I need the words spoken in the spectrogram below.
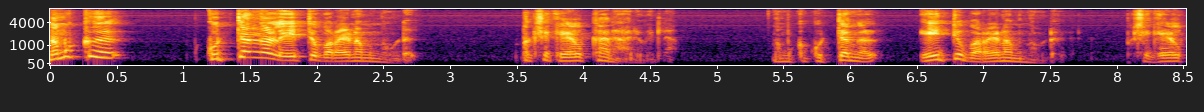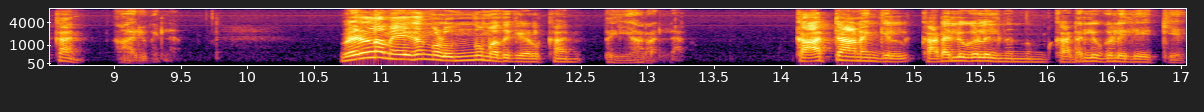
നമുക്ക് കുറ്റങ്ങൾ ഏറ്റു പറയണമെന്നുണ്ട് പക്ഷെ കേൾക്കാൻ ആരുമില്ല നമുക്ക് കുറ്റങ്ങൾ ഏറ്റു പറയണമെന്നുണ്ട് പക്ഷെ കേൾക്കാൻ ആരുമില്ല. വെള്ളമേഘങ്ങളൊന്നും അത് കേൾക്കാൻ തയ്യാറല്ല. കാറ്റാണെങ്കിൽ കടലുകളിൽ നിന്നും കടലുകളിലേക്ക്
